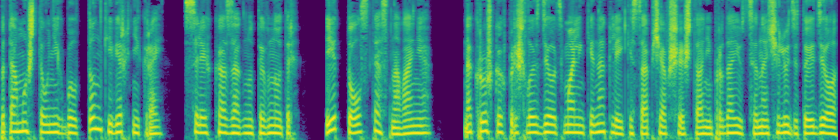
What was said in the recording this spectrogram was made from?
потому что у них был тонкий верхний край, слегка загнутый внутрь, и толстое основание. На кружках пришлось сделать маленькие наклейки, сообщавшие, что они продаются, иначе люди то и дело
